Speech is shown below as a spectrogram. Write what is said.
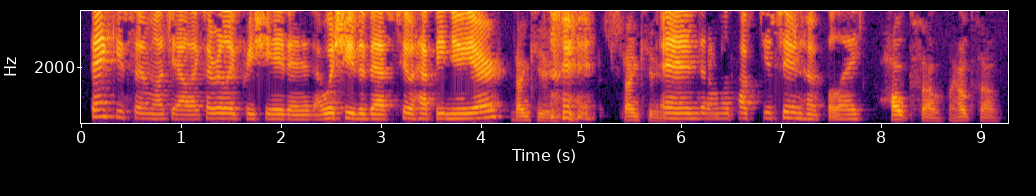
Thank you so much, Alex. I really appreciate it. I wish you the best too. Happy New Year. Thank you. Thank you. and um, we'll talk to you soon, hopefully. Hope so. I hope so.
